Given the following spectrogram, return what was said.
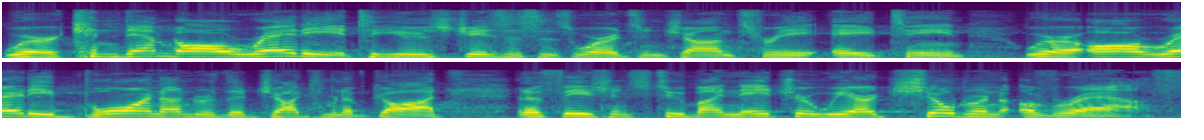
We're condemned already, to use Jesus' words in John 3 18. We're already born under the judgment of God. In Ephesians 2, by nature, we are children of wrath.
